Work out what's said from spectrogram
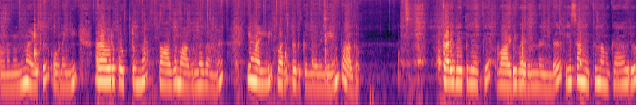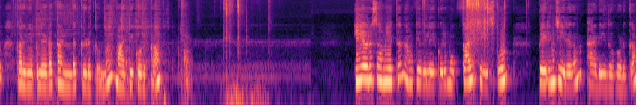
ആവണം നന്നായിട്ട് ഉണങ്ങി അത് ആ ഒരു പൊട്ടുന്ന പാകമാകുന്നതാണ് ഈ മല്ലി വറുത്തെടുക്കുന്നതിന്റെയും പാകം. കറിവേപ്പിലയൊക്കെ വാടി വരുന്നുണ്ട്. ഈ സമയത്ത് നമുക്ക് ആ ഒരു കറിവേപ്പിലയുടെ തണ്ടൊക്കെ എടുത്തൊന്ന് മാറ്റി കൊടുക്കാം. ഈ ഒരു സമയത്ത് നമുക്ക് ഇതിലേക്ക് ഒരു മുക്കാൽ ടീസ്പൂൺ പെരിഞ്ചീരകം ആഡ് ചെയ്ത് കൊടുക്കാം.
